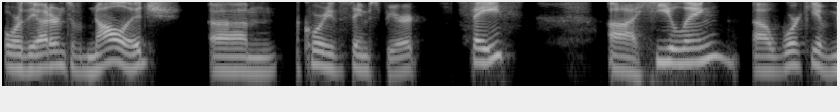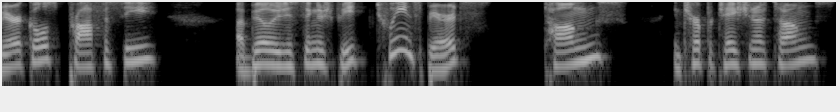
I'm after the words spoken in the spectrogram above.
or the utterance of knowledge, um, according to the same Spirit, faith, uh, healing, uh, working of miracles, prophecy, ability to distinguish between spirits, tongues, interpretation of tongues.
